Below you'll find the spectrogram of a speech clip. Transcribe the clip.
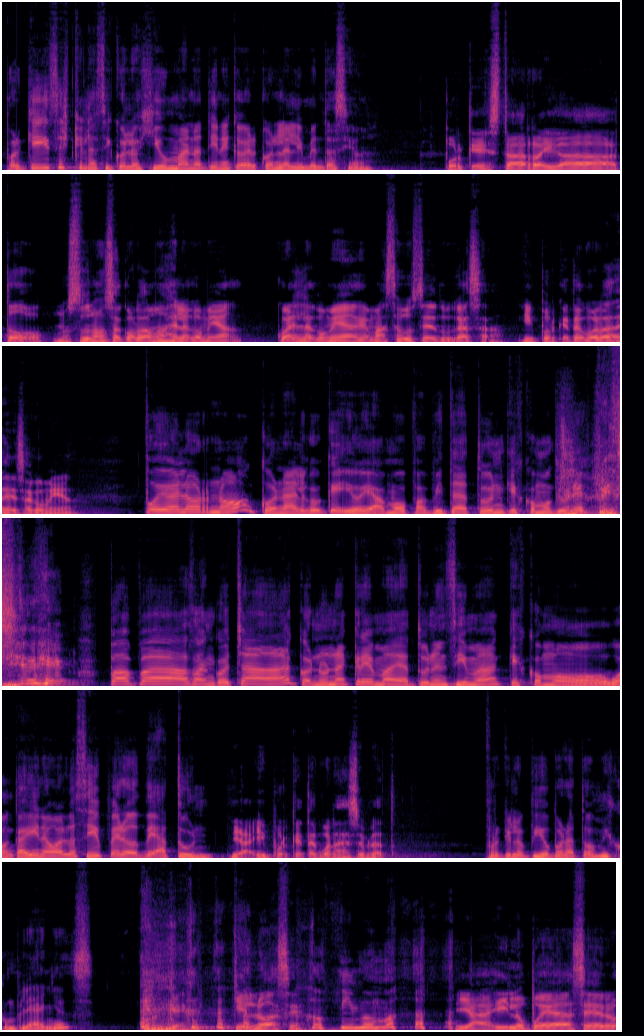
¿Por qué dices que la psicología humana tiene que ver con la alimentación? Porque está arraigada a todo. Nosotros nos acordamos de la comida ¿Cuál es la comida que más te guste de tu casa? ¿Y por qué te acuerdas de esa comida? Pollo al horno con algo que yo llamo papita de atún, que es como que una especie de papa zancochada con una crema de atún encima, que es como huancaína o algo así, pero de atún. Ya, ¿y por qué te acuerdas de ese plato? Porque lo pido para todos mis cumpleaños. ¿Por qué? ¿Quién lo hace? Mi mamá. Ya, ¿y lo puede hacer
